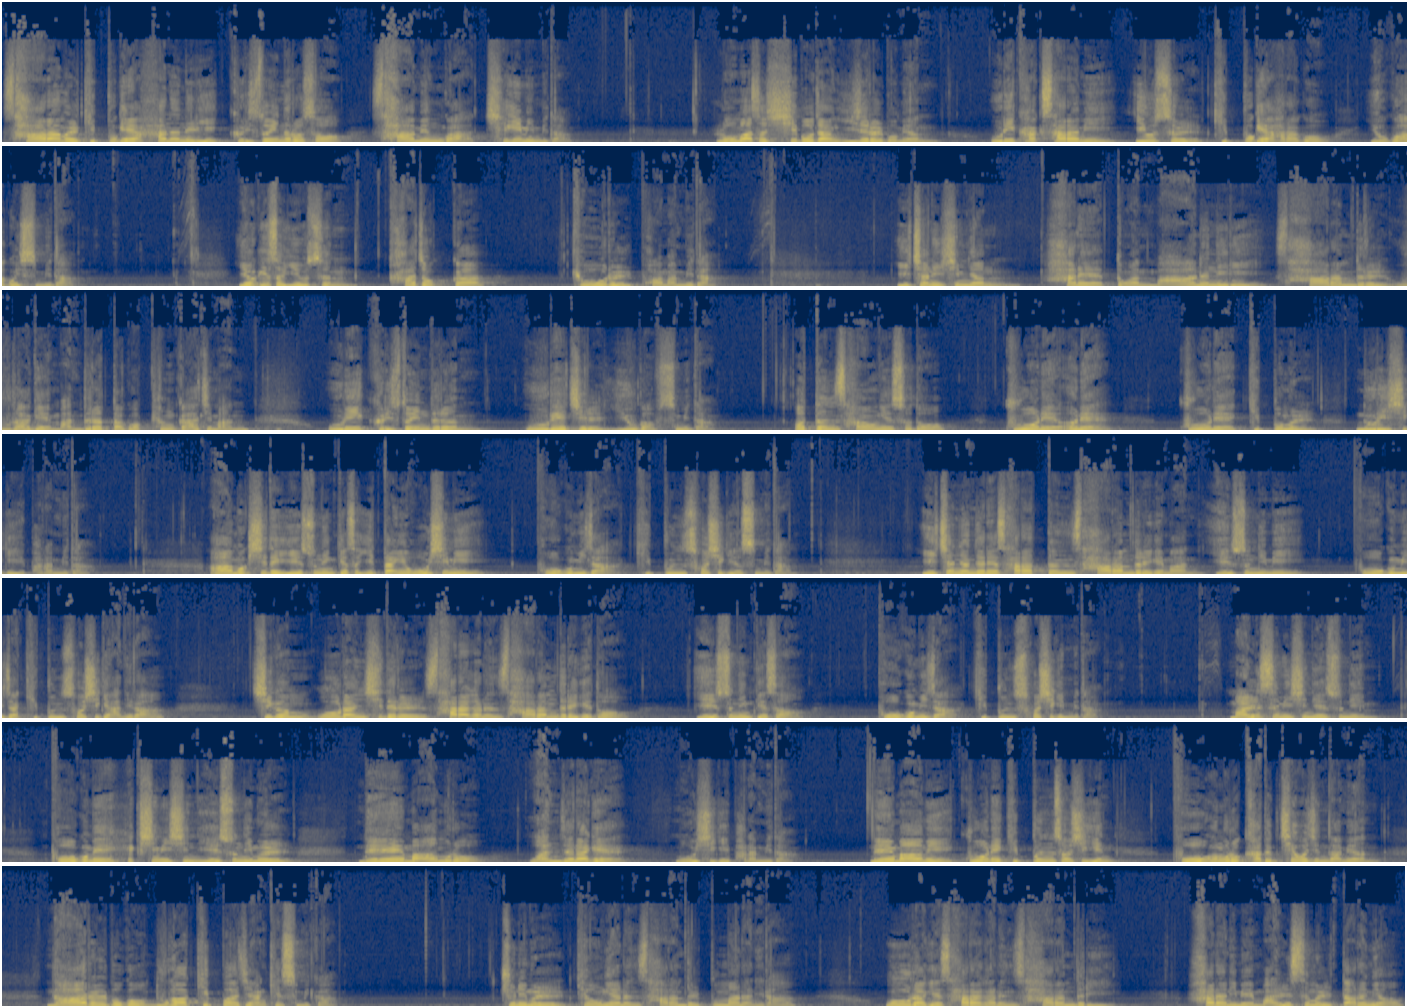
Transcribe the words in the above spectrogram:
사람을 기쁘게 하는 일이 그리스도인으로서 사명과 책임입니다. 로마서 15장 2절을 보면 우리 각 사람이 이웃을 기쁘게 하라고 요구하고 있습니다. 여기서 이웃은 가족과 교우를 포함합니다. 2020년 한 해 동안 많은 일이 사람들을 우울하게 만들었다고 평가하지만 우리 그리스도인들은 우울해질 이유가 없습니다. 어떤 상황에서도 구원의 은혜, 구원의 기쁨을 누리시기 바랍니다. 암흑시대 예수님께서 이 땅에 오심이 복음이자 기쁜 소식이었습니다. 2000년 전에 살았던 사람들에게만 예수님이 복음이자 기쁜 소식이 아니라 지금 우울한 시대를 살아가는 사람들에게도 예수님께서 복음이자 기쁜 소식입니다. 말씀이신 예수님, 복음의 핵심이신 예수님을 내 마음으로 완전하게 모시기 바랍니다. 내 마음이 구원의 기쁜 소식인 복음으로 가득 채워진다면 나를 보고 누가 기뻐하지 않겠습니까? 주님을 경외하는 사람들 뿐만 아니라 우울하게 살아가는 사람들이 하나님의 말씀을 따르며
